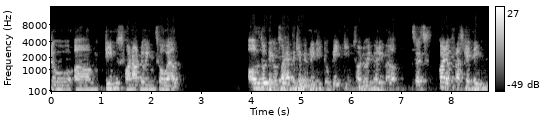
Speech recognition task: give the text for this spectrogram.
to um, teams who are not doing so well. Although they also have the capability to beat teams who are doing very well. So it's quite a frustrating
